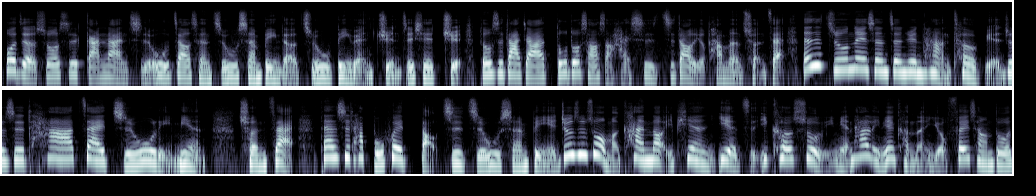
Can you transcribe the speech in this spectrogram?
或者说是感染植物造成植物生病的植物病原菌，这些菌都是大家多多少少还是知道有它们的存在。但是植物内生真菌它很特别，就是它在植物里面存在，但是它不会导致植物生病。也就是说，我们看到一片叶子、一棵树里面，它里面可能有非常多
